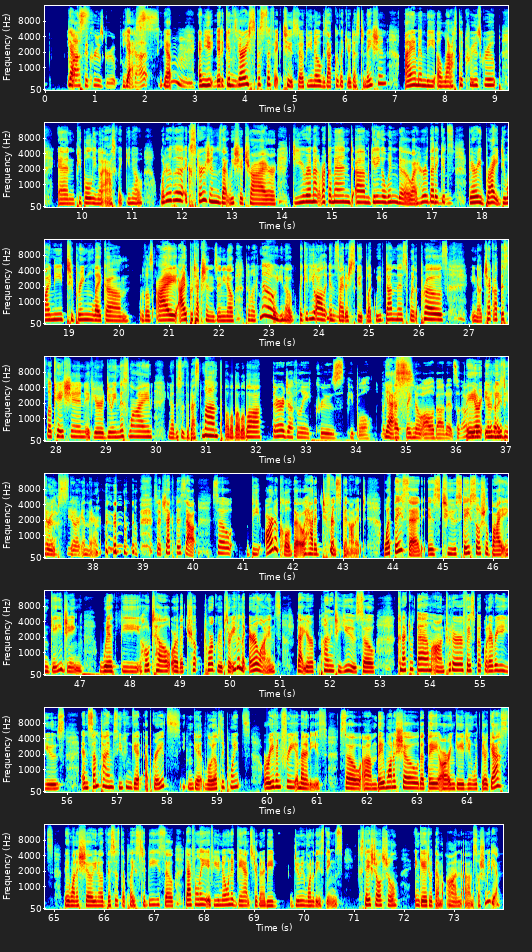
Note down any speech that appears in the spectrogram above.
Yes. Alaska cruise group. Like yes. Yep. Hmm. And you it gets very specific too. So if you know exactly like your destination, I am in the Alaska cruise group and people, you know, ask like, you know, what are the excursions that we should try or do you re- recommend um, getting a window? I heard that it gets very bright. Do I need to bring like um what are those eye eye protections and you know they're like no you know they give you all the mm. insider scoop like we've done this we're the pros you know check out this location if you're doing this line you know this is the best month blah blah blah blah blah There are definitely cruise people. Like, Yes. they know all about it. So that would they be a are in these idea. groups they are in there so check this out so the article though had a different spin on it. What they said is to stay social by engaging with the hotel or the tr- tour groups or even the airlines that you're planning to use. So connect with them on twitter facebook whatever you use. And sometimes you can get upgrades. You can get loyalty points or even free amenities. So um, they want to show that they are engaging with their guests. They want to show you know this is the place to be. So definitely if you know in advance you're going to be doing one of these things stay social engage with them on um, social media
